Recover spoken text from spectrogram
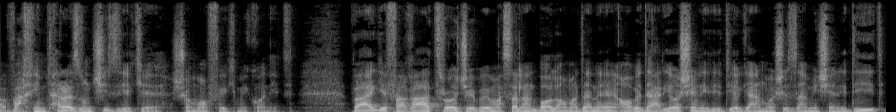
وخیمتر از اون چیزیه که شما فکر می‌کنید. و اگه فقط راجع به مثلا بالا آمدن آب دریا شنیدید یا گرماش زمین شنیدید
